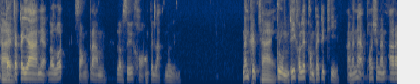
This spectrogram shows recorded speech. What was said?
ใช่แต่จักรยานเนี่ยเราลดสองกรัม เราซื้อของเป็นหลักหมื่น นั่นคือใช่กลุ่มที่เขาเรียก competitive อันนั้นน่ะเพราะฉะนั้นอะไร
